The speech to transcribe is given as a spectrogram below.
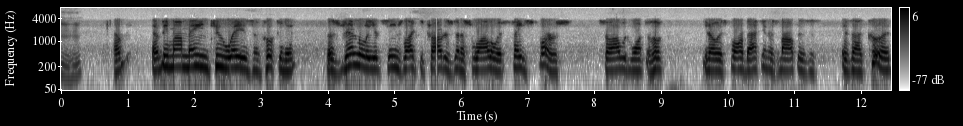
Mm-hmm. That'd be my main two ways of hooking it, because generally it seems like the trout is going to swallow it face first. So I would want to hook, you know, as far back in his mouth as as I could,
